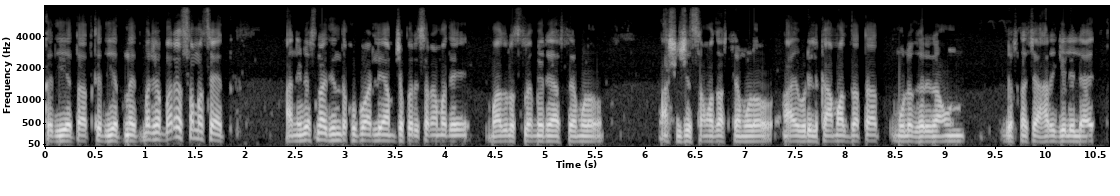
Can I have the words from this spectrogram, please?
कधी येतात कधी येत नाहीत. म्हणजे बऱ्याच समस्या आहेत. आणि व्यसनाधीनता खूप वाढली आमच्या परिसरामध्ये. बाजूला स्लम असल्यामुळं आशिषित समाज असल्यामुळं आई वडील कामाला जातात. मुलं घरी राहून व्यसनाच्या आहारी गेलेले आहेत.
